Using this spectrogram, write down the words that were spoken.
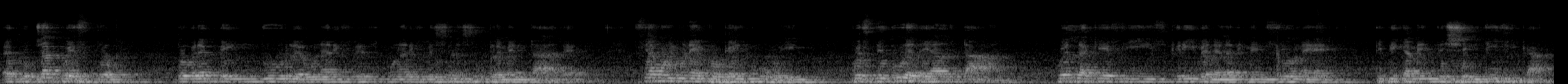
ecco già questo dovrebbe indurre una, riflessione supplementare. Siamo in un'epoca in cui queste due realtà, quella che si iscrive nella dimensione tipicamente scientifica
